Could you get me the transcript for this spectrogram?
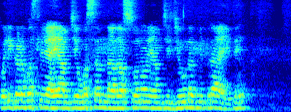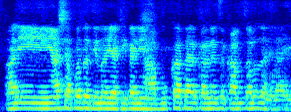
पलीकडे बसलेले आहे आमचे वसंत दादा सोनवणे आमचे जीवलग मित्र आहे ते. आणि अशा पद्धतीनं या ठिकाणी हा बुक्का तयार करण्याचं काम चालू झालेलं आहे.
